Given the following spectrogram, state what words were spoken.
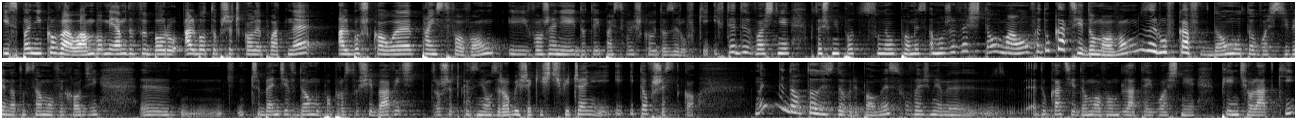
i spanikowałam, bo miałam do wyboru albo to przedszkole płatne, albo szkołę państwową i wożenie jej do tej państwowej szkoły do zerówki. I wtedy właśnie ktoś mi podsunął pomysł, a może weź tą małą w edukację domową. Zerówka w domu to właściwie na to samo wychodzi. Y, czy będzie w domu po prostu się bawić, troszeczkę z nią zrobisz jakieś ćwiczeń i, i, i to wszystko. No i no, to jest dobry pomysł. Weźmiemy edukację domową dla tej właśnie pięciolatki.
